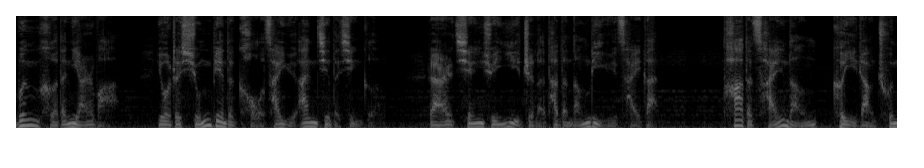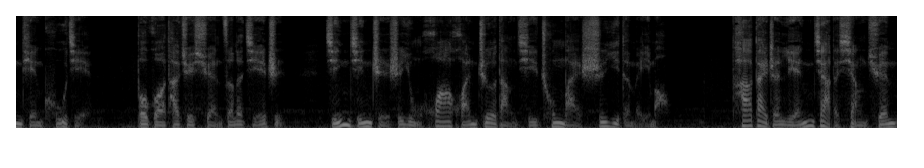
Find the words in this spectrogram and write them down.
温和的涅尔瓦有着雄辩的口才与安静的性格，然而谦逊抑制了他的能力与才干。他的才能可以让春天枯竭，不过他却选择了节制，仅仅只是用花环遮挡其充满诗意的眉毛。他戴着廉价的项圈，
